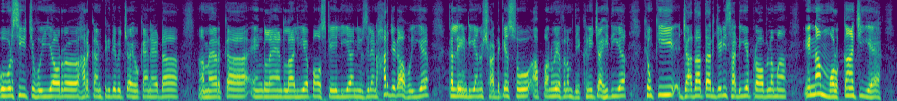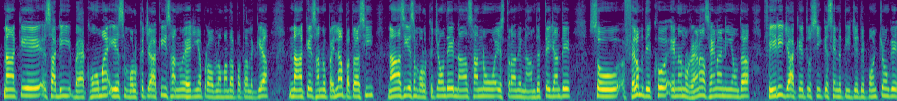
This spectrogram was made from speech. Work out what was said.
ਓਵਰਸੀਜ਼ 'ਚ ਹੋਈ ਆ ਔਰ ਹਰ ਕੰਟਰੀ ਦੇ ਵਿੱਚ ਉਹ ਕੈਨੇਡਾ ਅਮਰੀਕਾ ਇੰਗਲੈਂਡ, ਲਾ ਲਈਏ ਆਪਾਂ ਆਸਟ੍ਰੇਲੀਆ ਨਿਊਜ਼ੀਲੈਂਡ ਹਰ ਜਗ੍ਹਾ ਹੋਈ ਹੈ ਕੱਲੇ ਇੰਡੀਆ ਨੂੰ ਛੱਡ ਕੇ, ਸੋ ਆਪਾਂ ਨੂੰ ਇਹ ਫਿਲਮ ਦੇਖਣੀ ਚਾਹੀਦੀ ਆ, ਕਿਉਂਕਿ ਜ਼ਿਆਦਾਤਰ ਜਿਹੜੀ ਸਾਡੀ ਇਹ ਪ੍ਰੋਬਲਮ ਆ, ਇਹਨਾਂ ਮੁਲਕਾਂ 'ਚ ਹੀ ਹੈ। ਨਾ ਕਿ ਸਾਡੀ ਬੈਕ ਹੋਮ ਆ, ਇਸ ਮੁਲਕ 'ਚ ਆ ਕੇ ਹੀ ਸਾਨੂੰ ਇਹੋ ਜਿਹੀਆਂ ਪ੍ਰੋਬਲਮਾਂ ਦਾ ਪਤਾ ਲੱਗਿਆ, ਨਾ ਕਿ ਸਾਨੂੰ ਪਹਿਲਾਂ ਪਤਾ ਸੀ, ਨਾ ਅਸੀਂ ਇਸ ਮੁਲਕ 'ਚ ਆਉਂਦੇ, ਨਾ ਸਾਨੂੰ ਇਸ ਤਰ੍ਹਾਂ ਦੇ ਨਾਮ ਦਿੱਤੇ ਜਾਂਦੇ। ਸੋ ਫਿਲਮ ਦੇਖੋ, ਇਹਨਾਂ ਨੂੰ ਰਹਿਣਾ ਸਹਿਣਾ ਨਹੀਂ ਆਉਂਦਾ, ਫੇਰ ਹੀ ਜਾ ਕੇ ਤੁਸੀਂ ਕਿਸੇ ਨਤੀਜੇ ਤੇ ਪਹੁੰਚੋਗੇ।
